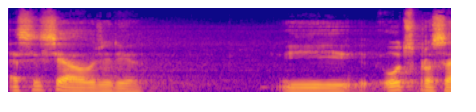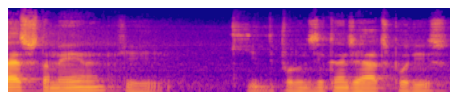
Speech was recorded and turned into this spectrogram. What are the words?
essencial eu diria e outros processos também, né, que, que foram desencadeados por isso.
